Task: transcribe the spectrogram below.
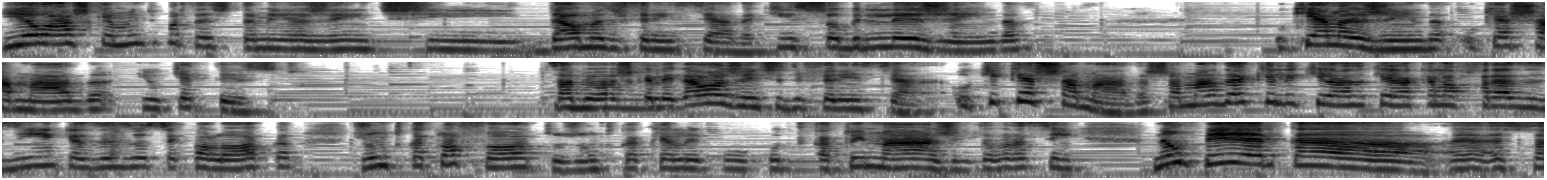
E eu acho que é muito importante também a gente dar uma diferenciada aqui sobre legenda, o que é legenda, o que é chamada e o que é texto. Sabe, eu acho que é legal a gente diferenciar. O que, que é chamada? Chamada é aquele que, aquela frasezinha que às vezes você coloca junto com a tua foto, junto com, aquela, com, com a tua imagem. Então, assim, não perca essa.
